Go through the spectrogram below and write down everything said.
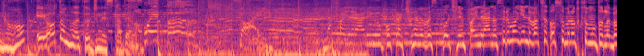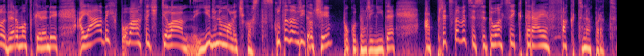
No, i o tomhle to dneska bylo. Pokračujeme ve společném Fine Ráno 7 hodin 28 minut, k tomu tohle bylo Dermot Kennedy a já bych po vás teď chtěla jednu maličkost. Zkuste zavřít oči, pokud neřídíte, a představit si situaci, která je fakt na prd.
